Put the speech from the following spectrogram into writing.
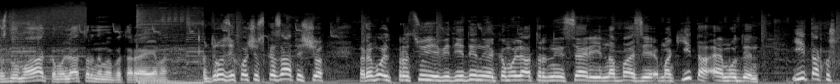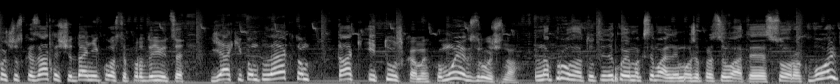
з двома акумуляторними батареями. Друзі, хочу сказати, що Revolt працює від єдиної акумуляторної серії на базі Makita M1. І також хочу сказати, що дані коси продаються як і комплектом, так і тушками. Кому як зручно. Напруга тут від якої максимальної може працювати 40 вольт.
